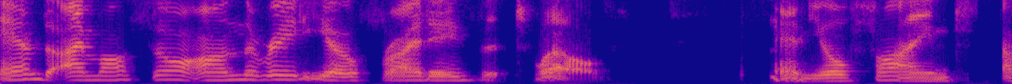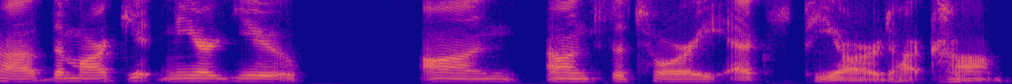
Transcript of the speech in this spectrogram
And I'm also on the radio Fridays at 12. And you'll find uh, the market near you on, on satorixpr.com.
